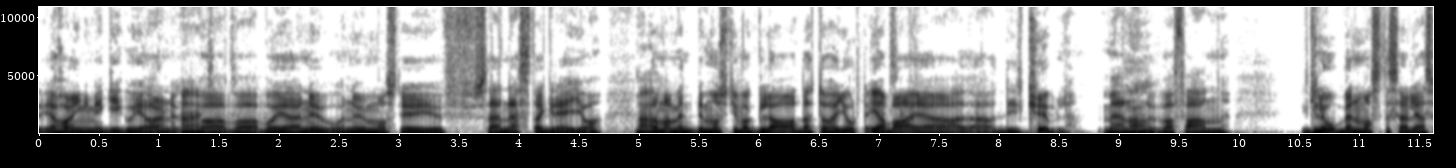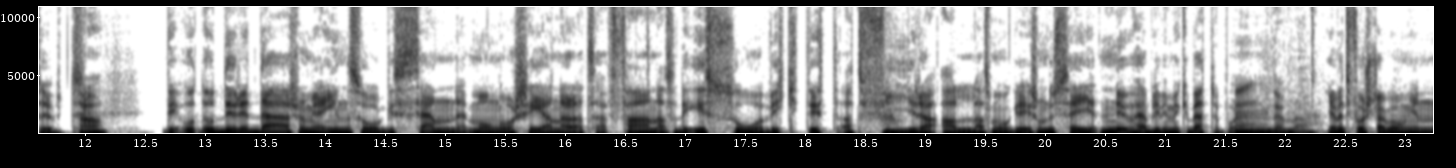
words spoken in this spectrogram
eh, jag har ingen mer gig att göra nu. Nej, vad, vad, vad gör jag nu? Och nu måste jag ju, så här, nästa grej och Ja. de bara, men du måste ju vara glad att du har gjort det. Jag Exakt. bara, ja, ja, det är kul, men Ja. vad fan, Globen måste säljas ut. Ja. Det, och, och det är det där som jag insåg sen, många år senare, att så här, fan alltså, det är så viktigt att fira alla små grejer. Som du säger, nu har jag blivit mycket bättre på det. Mm, det är bra. Jag vet första gången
